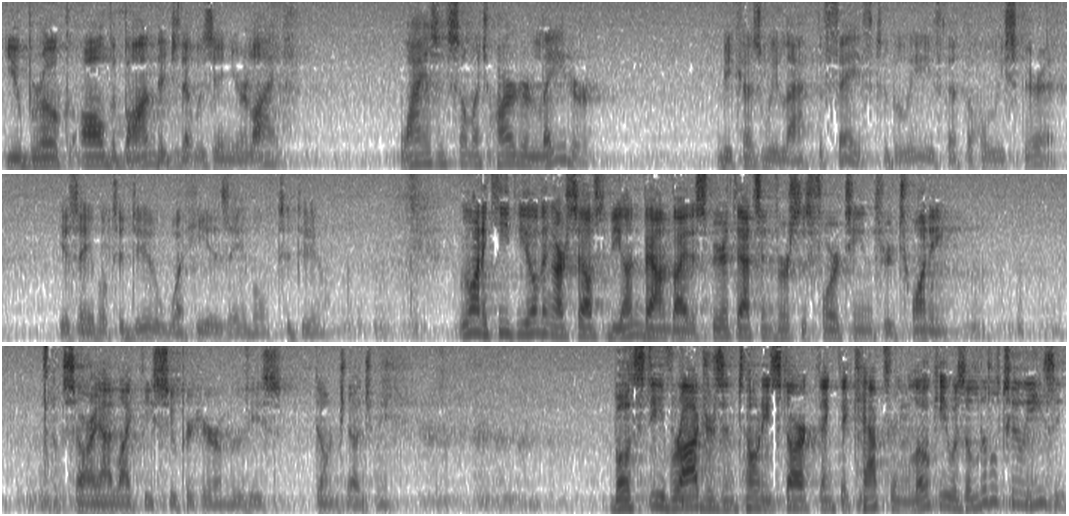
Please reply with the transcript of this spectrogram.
You broke all the bondage that was in your life. Why is it so much harder later? Because we lack the faith to believe that the Holy Spirit is able to do what he is able to do. We want to keep yielding ourselves to be unbound by the Spirit. That's in verses 14 through 20. I'm sorry, I like these superhero movies. Don't judge me. Both Steve Rogers and Tony Stark think that capturing Loki was a little too easy.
